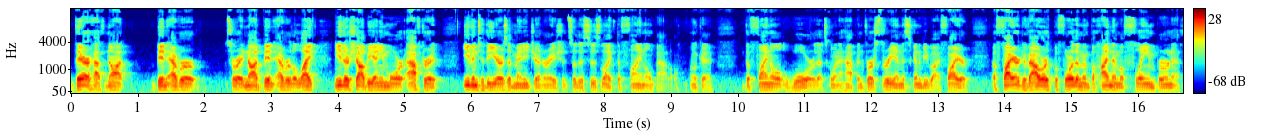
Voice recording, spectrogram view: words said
there hath not been ever, sorry, not been ever the like, neither shall be any more after it, even to the years of many generations. So this is like the final battle, okay? The final war that's going to happen. Verse 3, and this is going to be by fire. A fire devoureth before them, and behind them a flame burneth.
